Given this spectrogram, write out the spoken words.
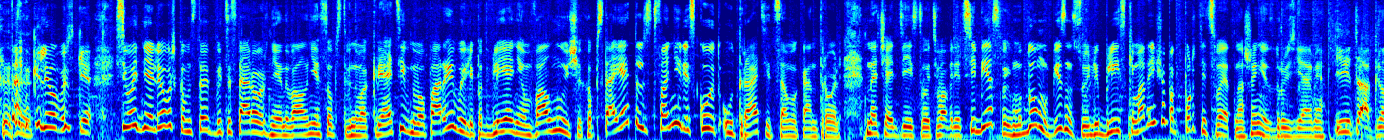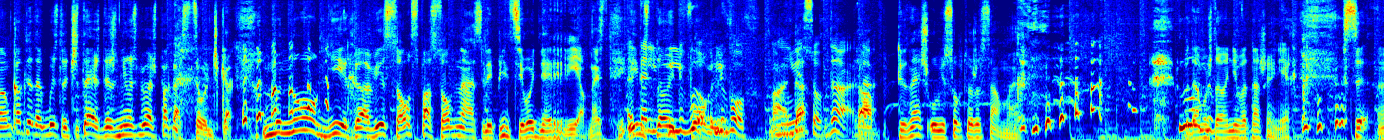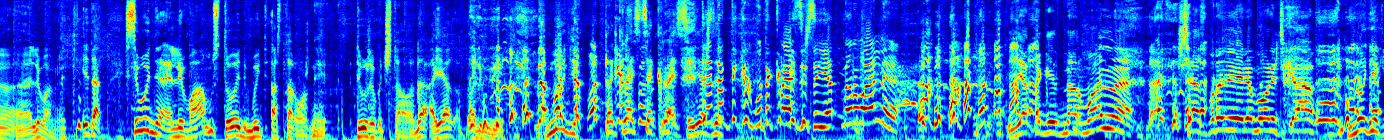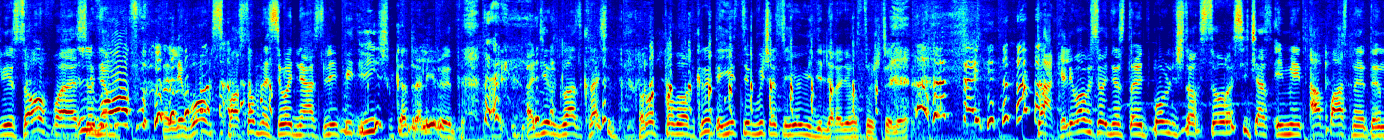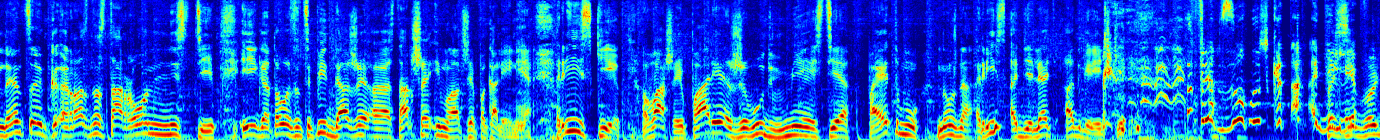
Так, Левушки. Сегодня Левушкам стоит быть осторожнее на волне собственного креативного порыва или под влиянием волнующих обстоятельств. Они рискуют утратить самоконтроль, начать действовать во вред себе, своему дому, бизнесу или близким, а да еще подпортить свои отношения с друзьями. Итак, э, как ты так быстро читаешь, даже не успеваешь покраситься, Олечка. Многих э, весов способна ослепить сегодня ревность. Им Это стоит львов- львов, а не весов, да, А, да. Ты знаешь, у весов то же самое. Потому что они в отношениях. с э, львами. Итак, сегодня львам стоит быть осторожнее. Ты уже почитала, да? А я о любви. Многие, так красься, красься. Я, же- ты как будто красишься, я нормальная. я так говорит, нормально? Сейчас проверим, Олечка. Многих весов э. Львов. Львов способна сегодня ослепить. Видишь, контролирует. Один глаз красит, рот полуоткрытый. Если бы вы сейчас ее видели, радиослушатели. Так, или вам сегодня стоит помнить, что ссора сейчас имеет опасную тенденцию к разносторонности и готова зацепить даже э, старшее и младшее поколение. Риски в вашей паре живут вместе, поэтому нужно рис отделять от гречки. Прям Золушка. а не. Спасибо.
